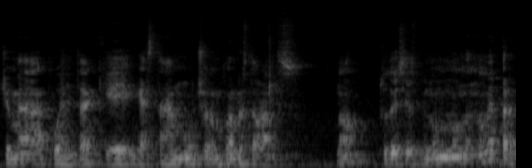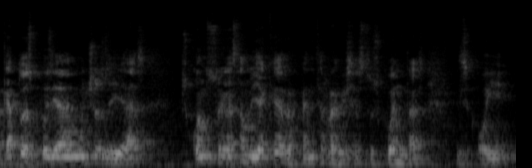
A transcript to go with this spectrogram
yo me daba cuenta que gastaba mucho a lo mejor en restaurantes, ¿no? Tú decías, no, no, no me percato después ya de muchos días, pues cuánto estoy gastando, ya que de repente revisas tus cuentas, dices, oye,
